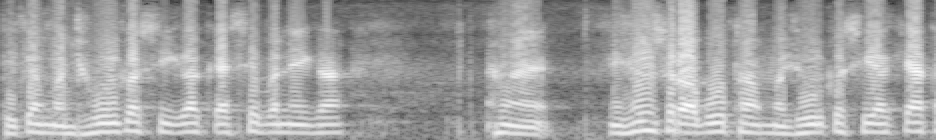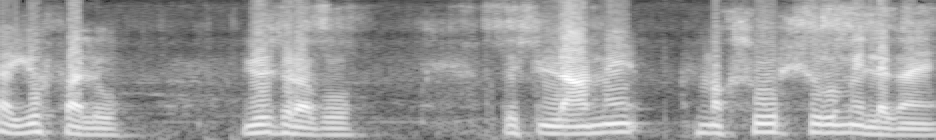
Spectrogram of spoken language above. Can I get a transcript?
ٹھیک ہے، مجھول کا سیگا کیسے بنے گا؟ یوز ربو تھا، مجھول کا سیگا کیا تھا؟ یوف فالو یوز ربو تو اس لام مقصور شروع میں لگائیں۔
